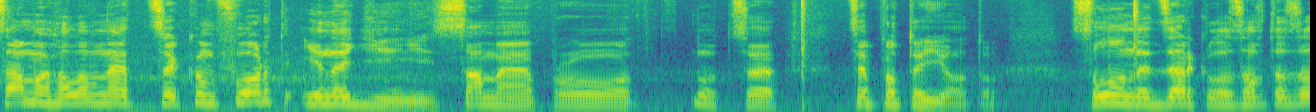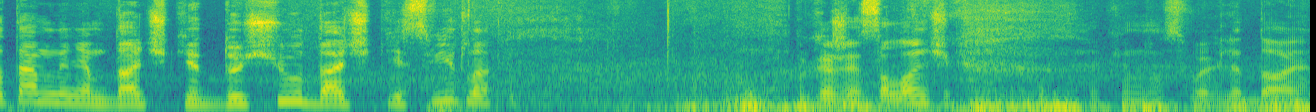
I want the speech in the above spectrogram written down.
Саме головне це комфорт і надійність. Саме про ну, це, це про Toyota. Салонне дзеркало з автозатемненням, датчики дощу, датчики світла. Покажи салончик, як він у нас виглядає.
